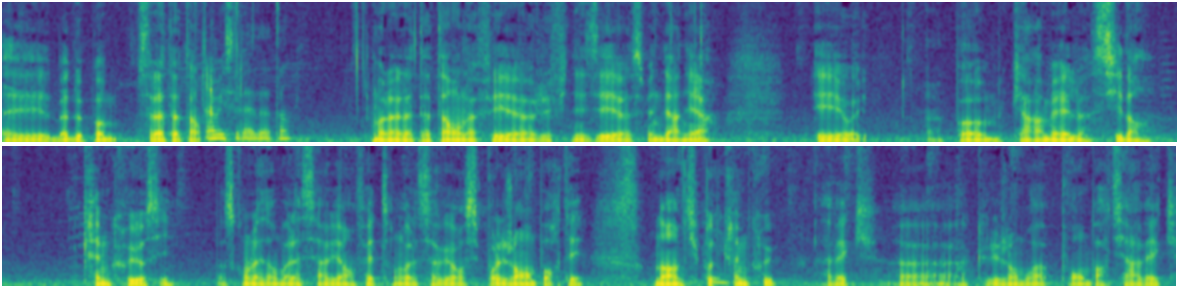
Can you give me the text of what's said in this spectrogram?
Et, bah, De pommes. C'est la tatin. Ah oui, c'est la tatin. Voilà, la tatin, on l'a fait, euh, j'ai finalisé la euh, semaine dernière. Et oui, pommes, caramel, cidre, crème crue aussi. Parce qu'on on va la servir en fait, on va la servir aussi pour les gens emportés. On a un petit pot de crème crue avec, euh, que les gens pourront partir avec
